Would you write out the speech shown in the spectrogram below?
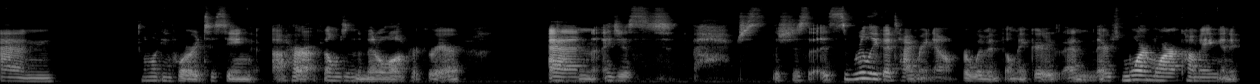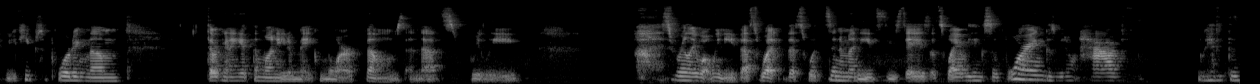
And I'm looking forward to seeing uh, her films in the middle of her career. And I just, just there's just it's a really good time right now for women filmmakers, and there's more and more coming. And if you keep supporting them, they're going to get the money to make more films, and that's really it's really what we need. That's what that's what cinema needs these days. That's why everything's so boring because we don't have we have the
